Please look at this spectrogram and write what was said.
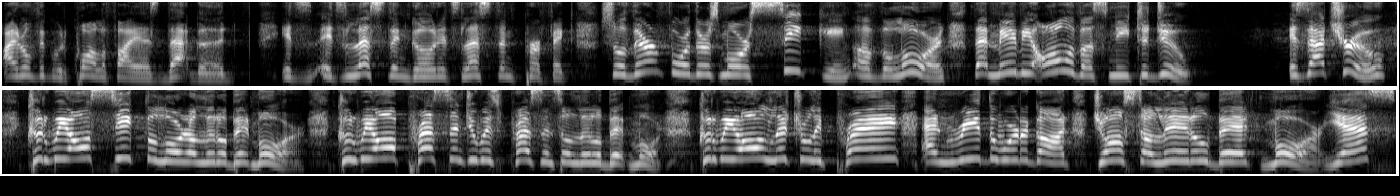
I don't think would qualify as that good. It's, it's less than good, it's less than perfect. So, therefore, there's more seeking of the Lord that maybe all of us need to do. Is that true? Could we all seek the Lord a little bit more? Could we all press into his presence a little bit more? Could we all literally pray and read the word of God just a little bit more? Yes?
